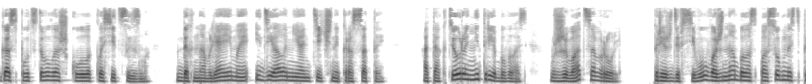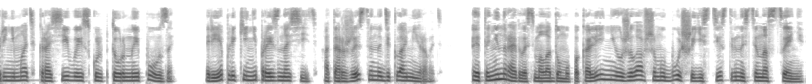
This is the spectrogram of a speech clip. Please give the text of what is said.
господствовала школа классицизма, вдохновляемая идеалами античной красоты. От актера не требовалось вживаться в роль. Прежде всего важна была способность принимать красивые скульптурные позы, реплики не произносить, а торжественно декламировать. Это не нравилось молодому поколению, желавшему больше естественности на сцене.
